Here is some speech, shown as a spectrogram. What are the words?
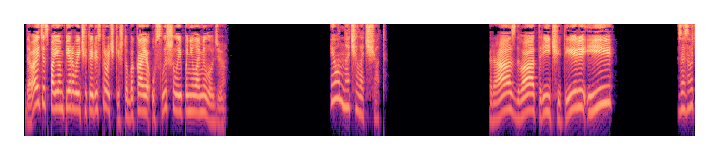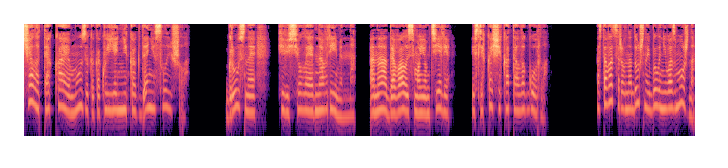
«Давайте споем первые четыре строчки, чтобы Кая услышала и поняла мелодию». И он начал отсчет. «Раз, два, три, четыре и...» Зазвучала такая музыка, какой я никогда не слышала. Грустная и веселая одновременно. Она отдавалась в моем теле и слегка щекотала горло. Оставаться равнодушной было невозможно.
